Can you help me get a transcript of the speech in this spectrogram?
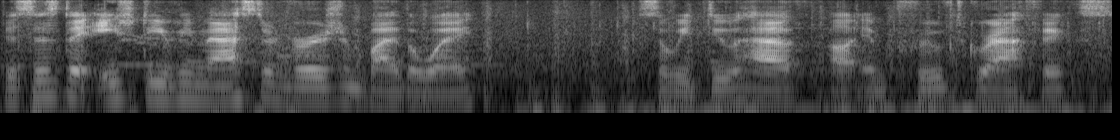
This is the HD remastered version, by the way. So we do have uh, improved graphics.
